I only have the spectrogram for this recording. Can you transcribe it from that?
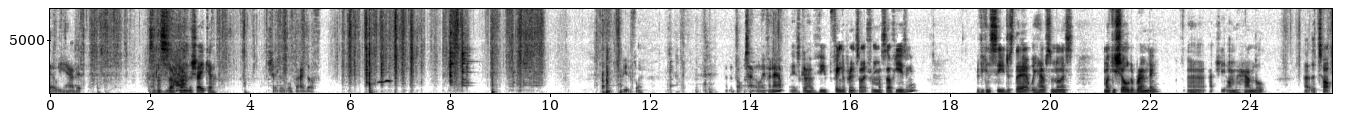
there we have it. So this is our Konga shaker. Shake the little bag off. Beautiful. The box out of the way for now. It's going to have a few fingerprints on it from myself using it. If you can see just there, we have some nice monkey shoulder branding. Uh, actually on the handle at the top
